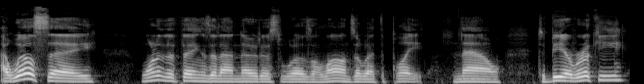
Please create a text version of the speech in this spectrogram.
I will say, one of the things that I noticed was Alonso at the plate. Now, to be a rookie,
